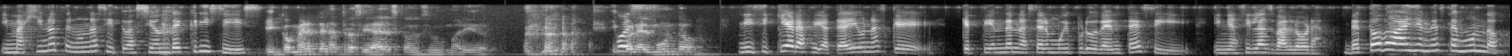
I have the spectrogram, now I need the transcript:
Imagínate en una situación de crisis. y comerte en atrocidades con su marido y con pues, el mundo. Ni siquiera, fíjate, hay unas que, que tienden a ser muy prudentes y, y, ni así las valoran. De todo hay en este mundo.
